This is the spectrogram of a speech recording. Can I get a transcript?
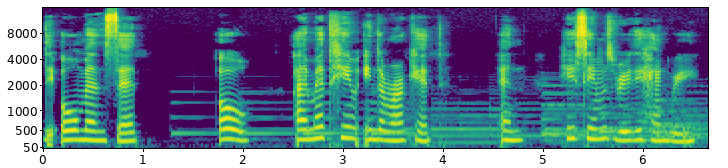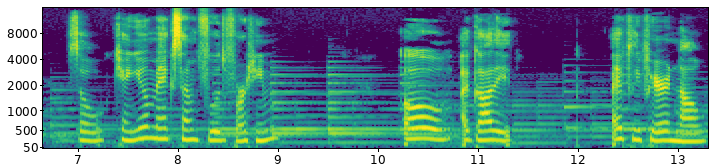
the old man said, Oh, I met him in the market, and he seems really hungry, so can you make some food for him? Oh, I got it. I prepare now,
